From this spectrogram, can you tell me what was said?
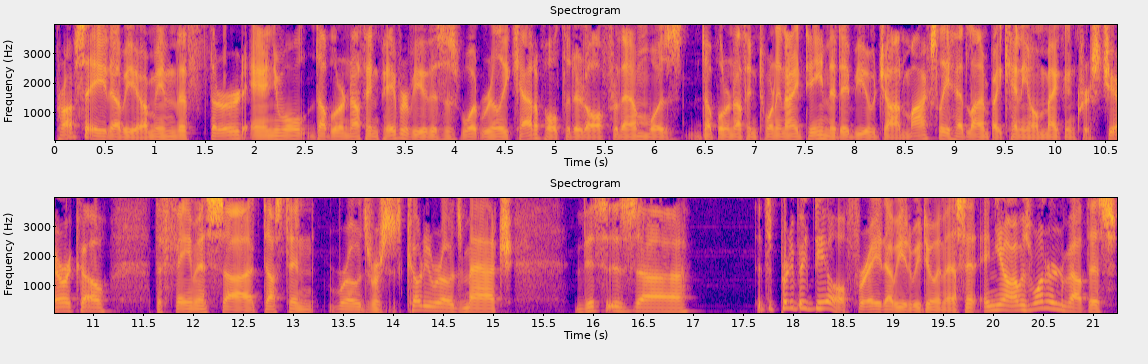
props to AEW. I mean, the third annual Double or Nothing pay per view. This is what really catapulted it all for them. Was Double or Nothing 2019, the debut of Jon Moxley, headlined by Kenny Omega and Chris Jericho, the famous uh, Dustin Rhodes versus Cody Rhodes match. This is uh, it's a pretty big deal for AEW to be doing this. And, and you know, I was wondering about this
